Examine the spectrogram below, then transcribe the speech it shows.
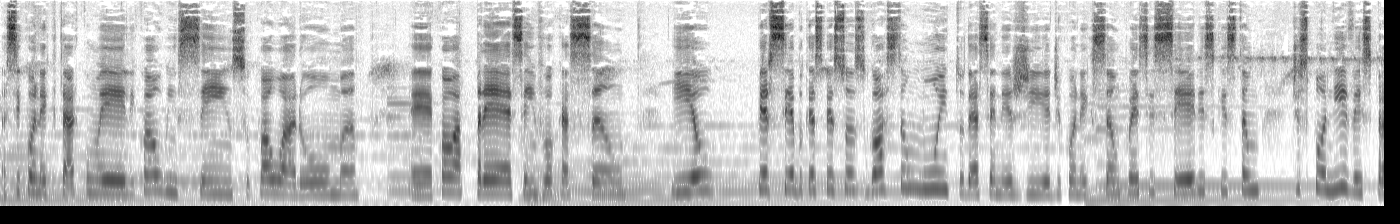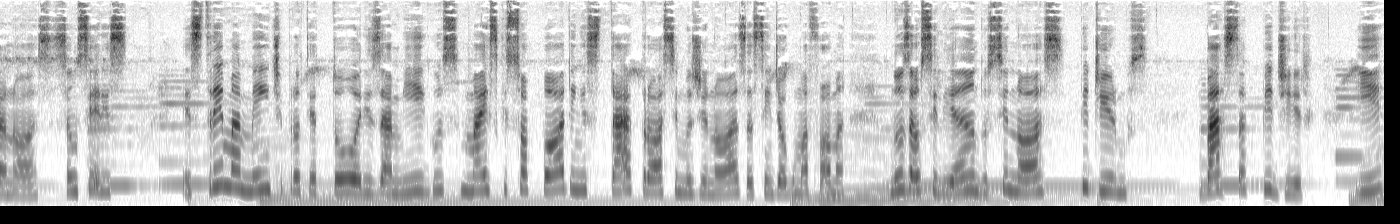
eh, se conectar com ele, qual o incenso, qual o aroma, é, qual a prece, a invocação. E eu percebo que as pessoas gostam muito dessa energia de conexão com esses seres que estão disponíveis para nós. São seres extremamente protetores, amigos, mas que só podem estar próximos de nós, assim, de alguma forma nos auxiliando se nós pedirmos. Basta pedir. E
